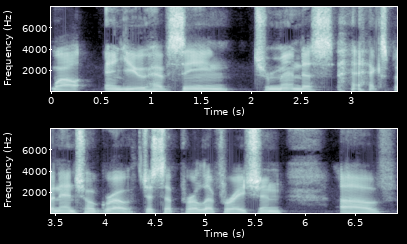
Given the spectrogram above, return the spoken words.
Well, and you have seen tremendous exponential growth, just a proliferation of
